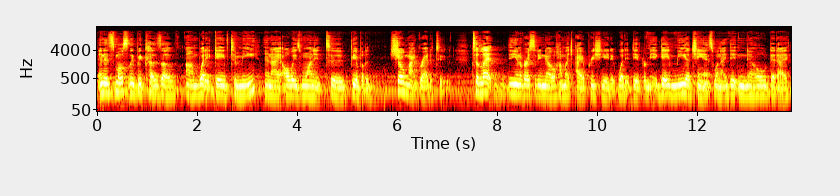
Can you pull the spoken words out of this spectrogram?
and it's mostly because of um, what it gave to me. And I always wanted to be able to show my gratitude, to let the university know how much I appreciated what it did for me. It gave me a chance when I didn't know that I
